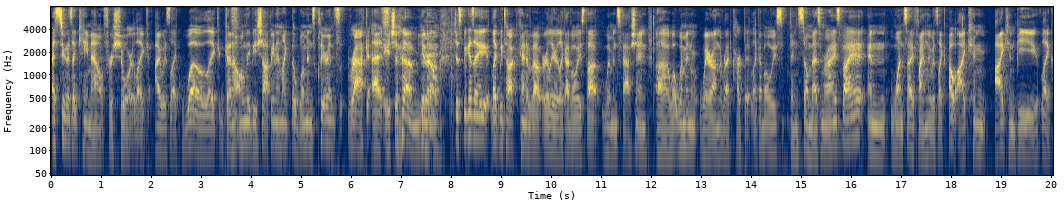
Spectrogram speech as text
as soon as I came out, for sure, like I was like, whoa, like gonna only be shopping in like the women's clearance rack at H and M, you Yeah. know, just because I like we talked kind of about earlier. Like I've always thought women's fashion, uh, what women wear on the red carpet, like I've always been so mesmerized by it. And once I finally was like, oh, I can, I can be like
